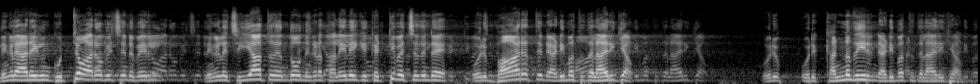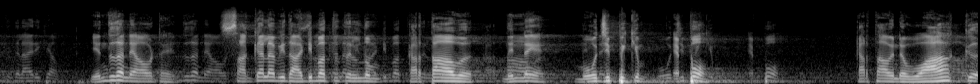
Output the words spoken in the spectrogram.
നിങ്ങളെ ആരെങ്കിലും കുറ്റം ആരോപിച്ചതിന്റെ പേരിൽ നിങ്ങൾ ചെയ്യാത്തത് എന്തോ നിങ്ങളുടെ തലയിലേക്ക് കെട്ടിവെച്ചതിന്റെ ഒരു ഭാരത്തിന്റെ അടിമത്തത്തിലായിരിക്കാം. ഒരു ഒരു കണ്ണുനീരിന്റെ അടിമത്തത്തിലായിരിക്കാം. എന്തു തന്നെ ആവട്ടെ സകലവിധ അടിമത്തത്തിൽ നിന്നും കർത്താവ് നിന്നെ മോചിപ്പിക്കും. എപ്പോ? എപ്പോ കർത്താവിന്റെ വാക്ക്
